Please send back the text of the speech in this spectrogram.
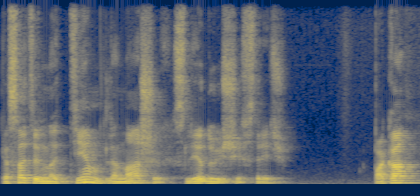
касательно тем для наших следующих встреч. Пока!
